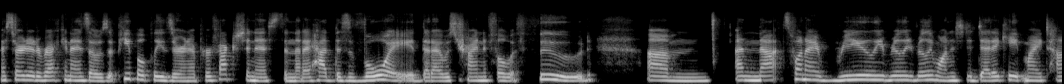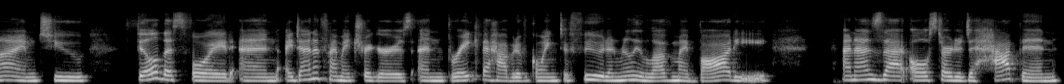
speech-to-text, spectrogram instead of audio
I started to recognize I was a people pleaser and a perfectionist, and that I had this void that I was trying to fill with food. Um, and that's when I really, really, really wanted to dedicate my time to fill this void and identify my triggers and break the habit of going to food and really love my body and as that all started to happen,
